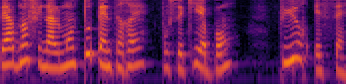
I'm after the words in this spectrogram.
perdant finalement tout intérêt pour ce qui est bon, pur et sain.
